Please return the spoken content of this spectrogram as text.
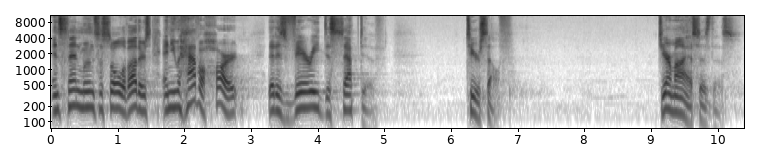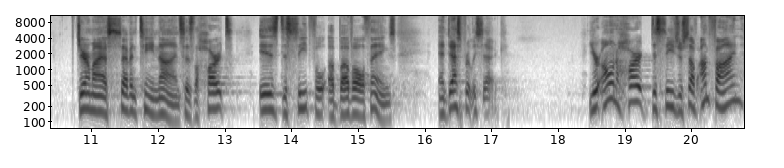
and sin wounds the soul of others, and you have a heart that is very deceptive to yourself. Jeremiah says this. Jeremiah 17 9 says, The heart is deceitful above all things and desperately sick. Your own heart deceives yourself. I'm fine.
